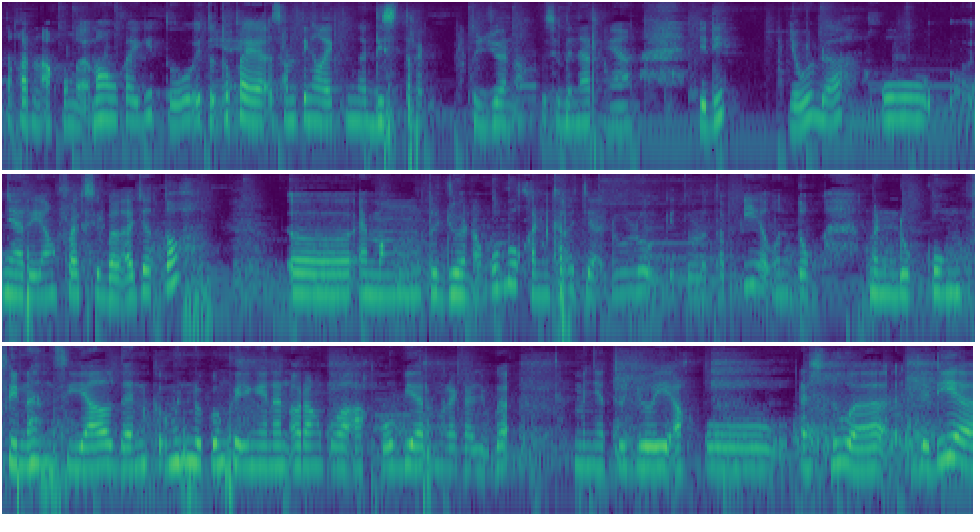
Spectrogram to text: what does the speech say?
Nah karena aku nggak mau kayak gitu itu tuh kayak something like ngedistract tujuan aku sebenarnya. Jadi ya udah aku nyari yang fleksibel aja toh eh, emang tujuan aku bukan kerja dulu gitu loh. Tapi ya untuk mendukung finansial dan ke- mendukung keinginan orang tua aku biar mereka juga menyetujui aku S2 jadi ya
